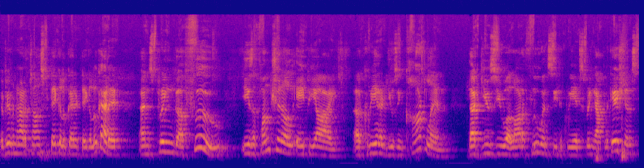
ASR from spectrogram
If you haven't had a chance to take a look at it, take a look at it. And Spring uh, Fu is a functional API uh, created using Kotlin that gives you a lot of fluency to create Spring applications.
